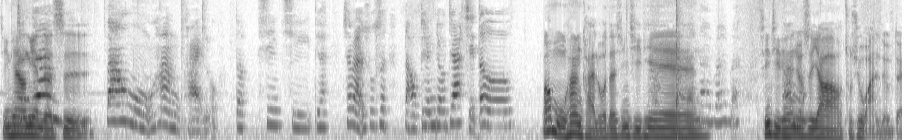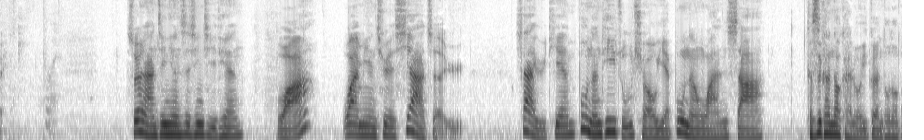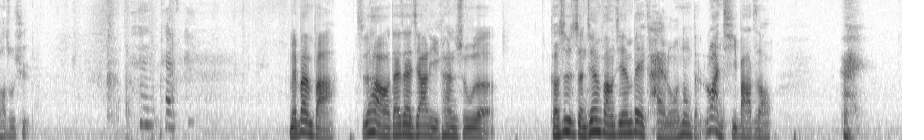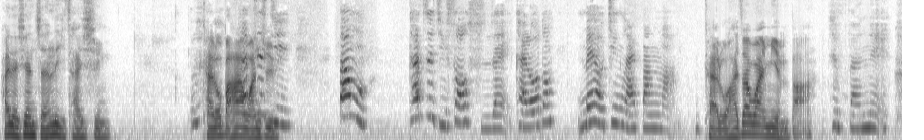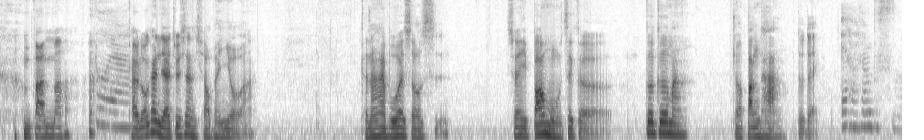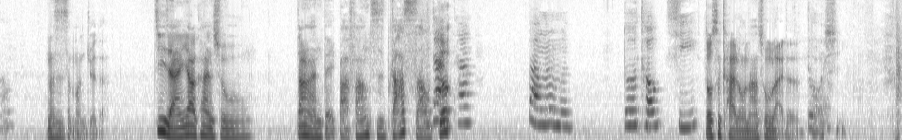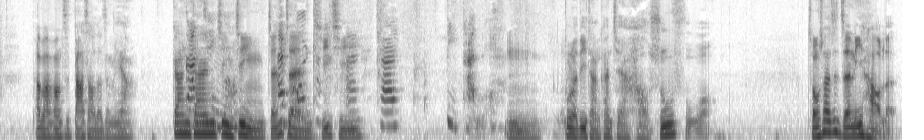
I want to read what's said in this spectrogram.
今天要念的是包姆和凯罗的星期天。这本书是岛田刘家写的哦。包姆和凯罗的星期天。星期天就是要出去玩，对不对？对。虽然今天是星期天，哇，外面却下着雨。下雨天不能踢足球，也不能玩沙。可是看到凯罗一个人偷偷跑出去。没办法，只好待在家里看书了。可是整间房间被凯罗弄得乱七八糟，唉，还得先整理才行。凯罗把他的玩具，巴姆他自己收拾哎，凯罗都没有进来帮忙。凯罗还在外面吧？很烦呢。很烦吗？对啊。凯罗看起来就像小朋友啊，可能还不会收拾。所以包姆这个哥哥吗，就要帮他，对不对？哎，好像不是哦。那是什么？你觉得？既然要看书，当然得把房子打扫的。他抱那么多东西，都是凯罗拿出来的东西。他把房子打扫的怎么样？干干净净，整整齐齐。开地毯呢？嗯。铺了地毯，看起来好舒服哦。总算是整理好了，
